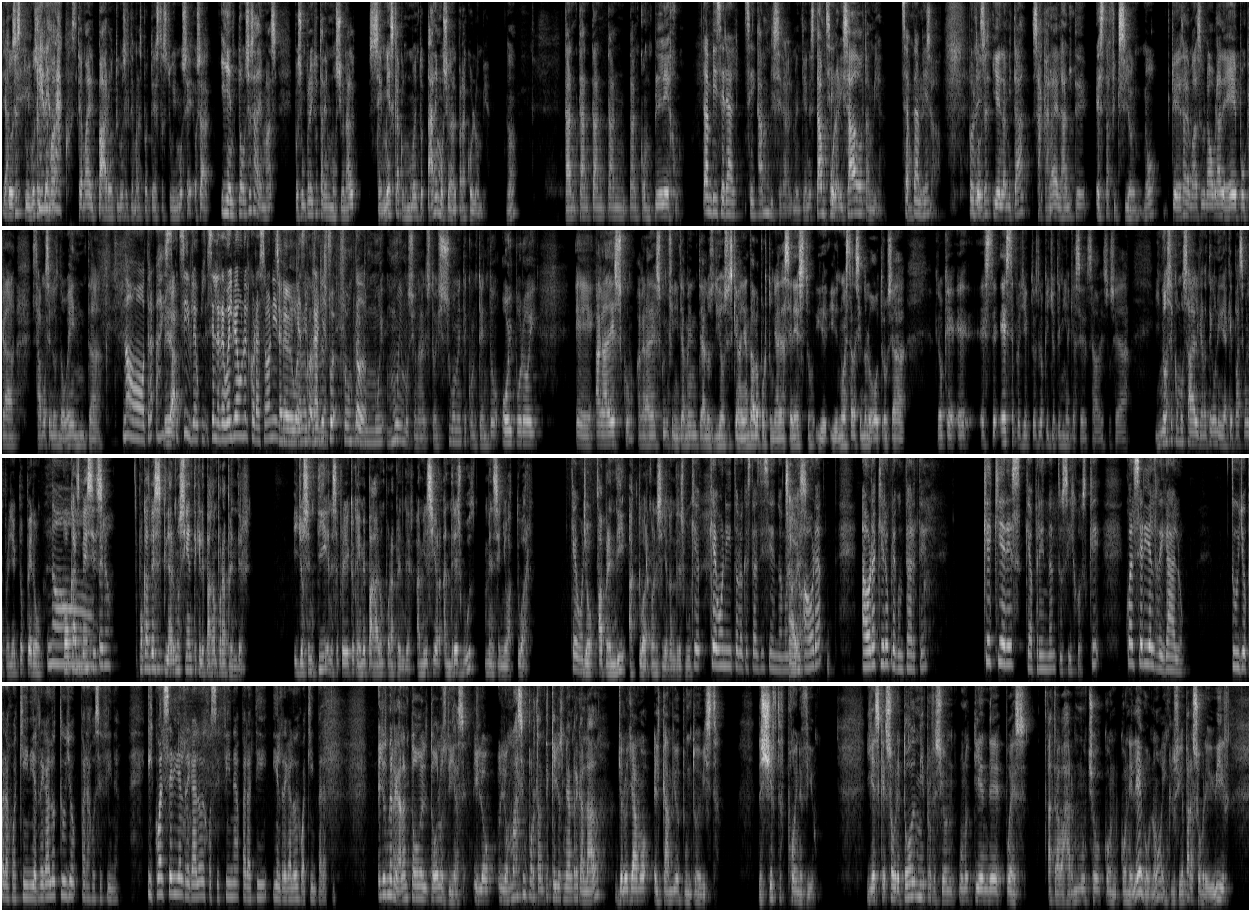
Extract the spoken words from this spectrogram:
entonces tuvimos el tema, tema del paro, tuvimos el tema de las protestas, tuvimos, eh, o sea, y entonces además, pues un proyecto tan emocional se mezcla con un momento tan emocional para Colombia, ¿no? Tan, tan, tan, tan, tan complejo. Tan visceral, sí. Tan visceral, ¿me entiendes? Tan polarizado también. Tan también. Entonces, y en la mitad, sacar adelante esta ficción, ¿no? Que es además una obra de época, estamos en los 90. No, otra, ay, sí, se le revuelve a uno el corazón y, se le revuelve el corazón. Entonces fue, fue un proyecto muy, muy emocional, estoy sumamente contento. Hoy por hoy, eh, agradezco, agradezco infinitamente a los dioses que me hayan dado la oportunidad de hacer esto y de, no estar haciendo lo otro. O sea, creo que eh, este, este proyecto es lo que yo tenía que hacer, ¿sabes? O sea, y no sé cómo salga, no tengo ni idea qué pase con el proyecto, pero pocas veces, pero... pocas veces Pilar uno siente que le pagan por aprender. Y yo sentí en ese proyecto que a mí me pagaron por aprender. A mí el señor Andrés Wood me enseñó a actuar. Qué bonito. Yo aprendí a actuar con el señor Andrés Wood. Qué, bonito lo que estás diciendo, amor ¿Sabes? Ahora, ahora quiero preguntarte, ¿qué quieres que aprendan tus hijos? ¿Qué, ¿Cuál sería el regalo tuyo para Joaquín y el regalo tuyo para Josefina? ¿Y cuál sería el regalo de Josefina para ti y el regalo de Joaquín para ti? Ellos me regalan todo el, todos los días y lo, lo más importante que ellos me han regalado, yo lo llamo el cambio de punto de vista the shift of point of view. Y es que sobre todo en mi profesión uno tiende pues a trabajar mucho con, con el ego, ¿no? Inclusive para sobrevivir.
